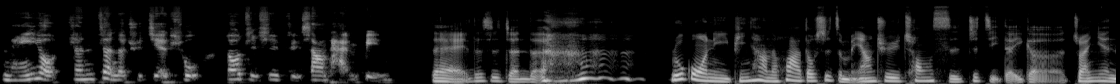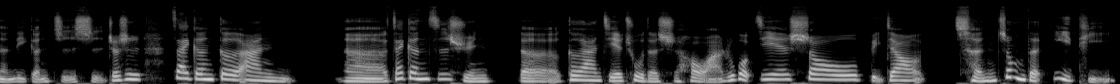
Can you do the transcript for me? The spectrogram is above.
没有真正的去接触，都只是纸上谈兵。对，这是真的。如果你平常的话都是怎么样去充实自己的一个专业能力跟知识，就是在跟个案，呃，在跟咨询的个案接触的时候啊，如果接收比较。沉重的议题，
